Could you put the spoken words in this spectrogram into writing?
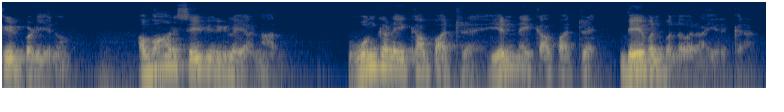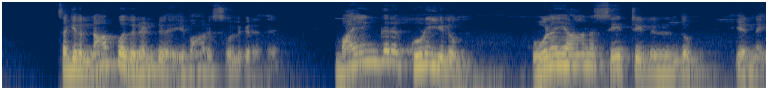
கீழ்ப்படியணும். அவ்வாறு செய்வீர்களே ஆனால் உங்களை காப்பாற்ற என்னை காப்பாற்ற தேவன் வல்லவராயிருக்கிறார். சங்கீதம் நாற்பது ரெண்டு இவ்வாறு சொல்லுகிறது. பயங்கர குழியிலும் உலையான சேற்றிலிருந்தும் என்னை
